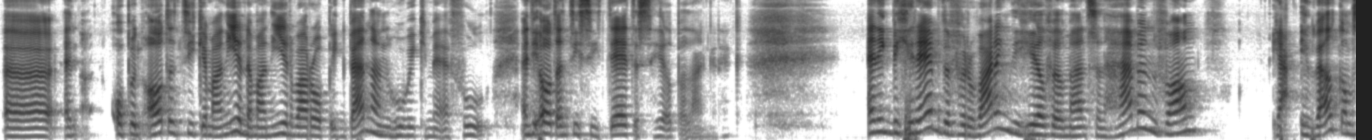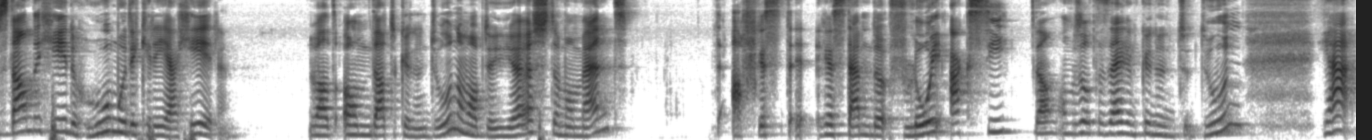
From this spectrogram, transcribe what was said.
Uh, en op een authentieke manier, de manier waarop ik ben en hoe ik mij voel. En die authenticiteit is heel belangrijk. En ik begrijp de verwarring die heel veel mensen hebben van, ja, in welke omstandigheden, hoe moet ik reageren? Want om dat te kunnen doen, om op het juiste moment de afgestemde vlooiactie dan, om zo te zeggen, kunnen doen, ja,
